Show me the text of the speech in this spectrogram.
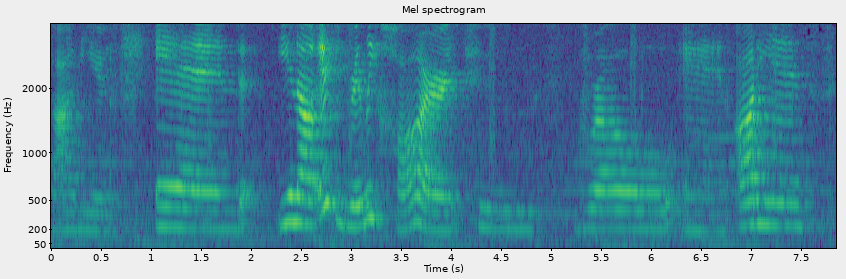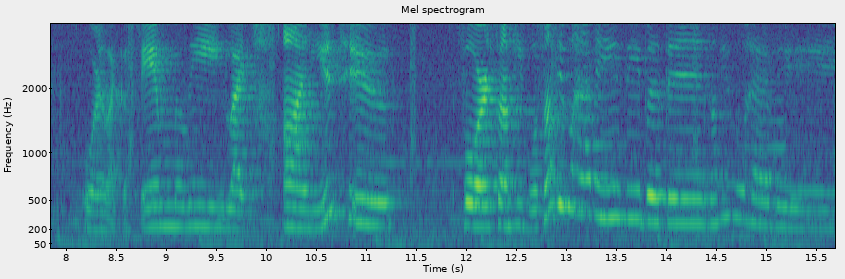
five years. And you know it's really hard to grow an audience or like a family like on youtube for some people. Some people have it easy but then some people have it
